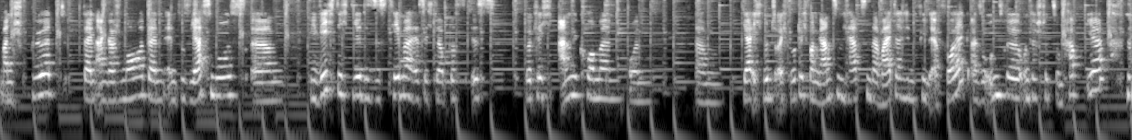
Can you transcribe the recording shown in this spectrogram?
man spürt dein Engagement, deinen Enthusiasmus, ähm, wie wichtig dir dieses Thema ist. Ich glaube, das ist wirklich angekommen und ähm, ja, ich wünsche euch wirklich von ganzem Herzen da weiterhin viel Erfolg. Also unsere Unterstützung habt ihr.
